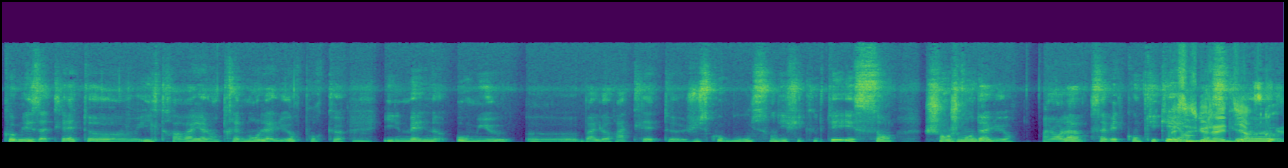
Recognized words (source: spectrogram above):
comme les athlètes, ils travaillent à l'entraînement l'allure pour qu'ils mmh. mènent au mieux bah, leur athlète jusqu'au bout sans difficulté et sans changement d'allure. Alors là, ça va être compliqué. Bah, c'est hein, ce que j'allais dire. Euh,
